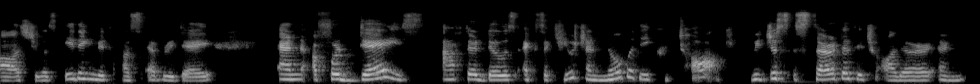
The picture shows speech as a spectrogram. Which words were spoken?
us, she was eating with us every day, and for days after those execution, nobody could talk. We just stared at each other and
